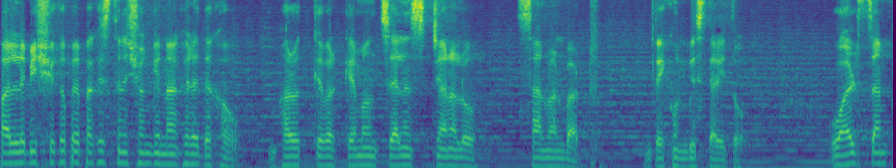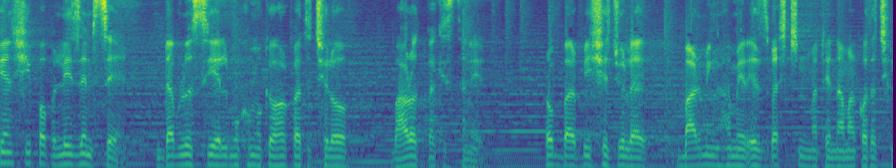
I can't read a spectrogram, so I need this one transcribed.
পারলে বিশ্বকাপে পাকিস্তানের সঙ্গে না খেলে দেখাও। ভারতকে এবার কেমন চ্যালেঞ্জ জানালো সালমান বাট? দেখুন বিস্তারিত। ওয়ার্ল্ড চ্যাম্পিয়নশিপ অফ লিজেন্ডসে ডাব্লিউসিএল মুখোমুখি হওয়ার কথা ছিল ভারত পাকিস্তানের। রোববার বিশে জুলাই বার্মিংহামের এজবাস্টন মাঠে নামার কথা ছিল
